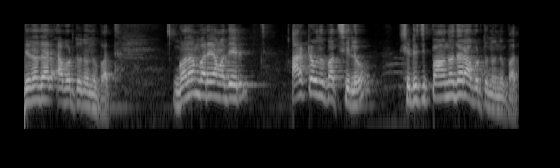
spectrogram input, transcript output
দেনাদার আবর্তন অনুপাত। গ নাম্বারে আমাদের আরেকটা অনুপাত ছিল, সেটা হচ্ছে পাওনাদার আবর্তন অনুপাত।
